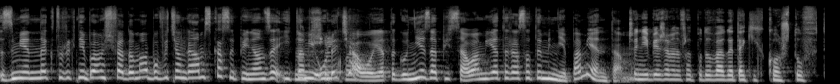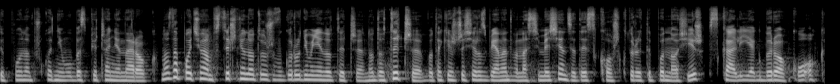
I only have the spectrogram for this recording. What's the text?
zmienne, których nie byłam świadoma, bo wyciągałam z kasy pieniądze i to na mi przykład. uleciało. Ja tego nie zapisałam i ja teraz o tym nie pamiętam. Czy nie bierzemy na przykład pod uwagę takich kosztów typu na przykład nie ubezpieczenia na rok? No zapłaciłam w styczniu, no to już w grudniu mnie nie dotyczy. No dotyczy, bo takie rzeczy się rozbija na 12 miesięcy. To jest koszt, który ty ponosisz w skali jakby roku, ok,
